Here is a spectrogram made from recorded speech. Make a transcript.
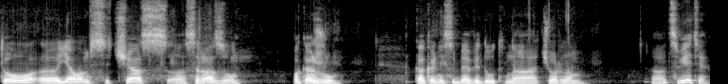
то э, я вам сейчас э, сразу покажу, как они себя ведут на черном э, цвете,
